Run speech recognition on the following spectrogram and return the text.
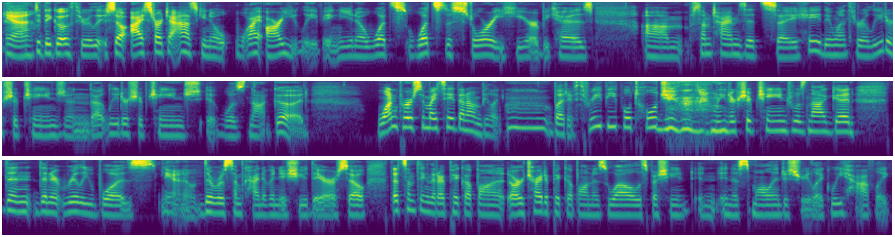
Yeah. did they go through so i start to ask you know why are you leaving? You know what's what's the story here? Because um, sometimes it's a hey they went through a leadership change and that leadership change it was not good one person might say that and be like mm, but if three people told you that their leadership change was not good then then it really was Yeah. you know there was some kind of an issue there so that's something that i pick up on or try to pick up on as well especially in, in a small industry like we have like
